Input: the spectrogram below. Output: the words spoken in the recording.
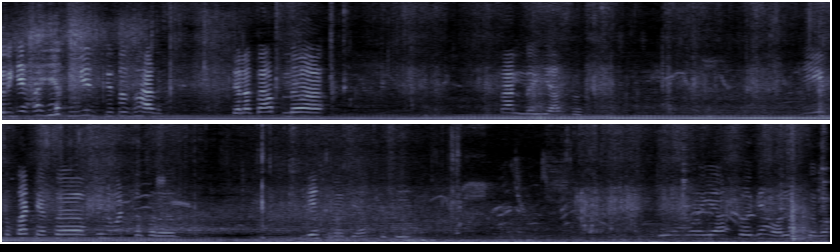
तर हे हा एक मिरचीचं झाड. त्याला तर आपलं चाललंय हे असं ही हे वाटतं खरं. लेकरं ते असते ती. त्यामुळे असं घ्यावं लागतं बा.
